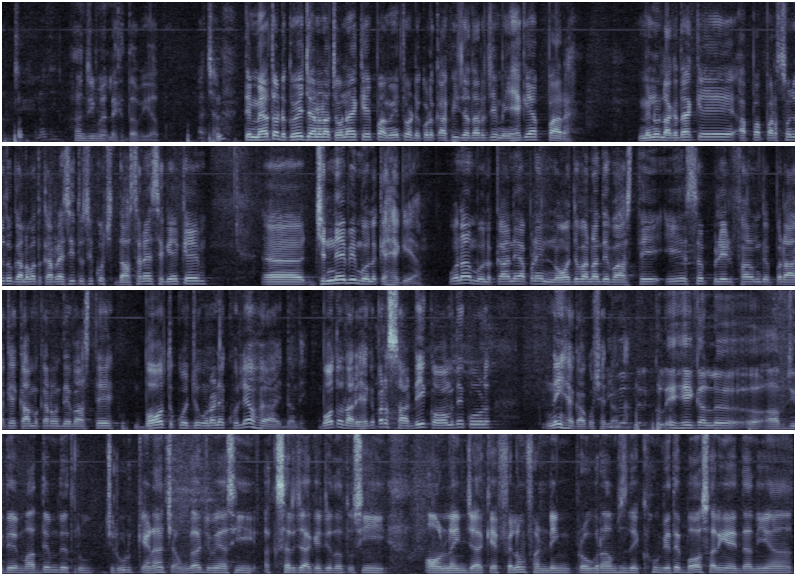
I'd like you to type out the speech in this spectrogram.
ਹਾਂਜੀ ਮੈਂ ਲਿਖਦਾ ਵੀ ਆਪ। ਅੱਛਾ। ਤੇ ਮੈਂ ਤੁਹਾਡੇ ਕੋਲ ਇਹ ਜਾਣਨਾ ਚਾਹੁੰਦਾ ਕਿ ਭਾਵੇਂ ਤੁਹਾਡੇ ਕੋਲ ਕਾਫੀ ਜ਼ਿਆਦਾ ਰੁਝੇਵੇਂ ਹੈਗੇ ਆ, ਪਰ ਮੈਨੂੰ ਲੱਗਦਾ ਕਿ ਆਪਾਂ ਪਰਸੋਂ ਜਦੋਂ ਗੱਲਬਾਤ ਕਰ ਰਹੇ ਸੀ, ਤੁਸੀਂ ਕੁਝ ਦੱਸ ਰਹੇ ਸੀਗੇ ਕਿ ਜਿੰਨੇ ਵੀ ਮੁਲਕ ਹੈਗੇ ਆ, ਉਹਨਾਂ ਮੁਲਕਾਂ ਨੇ ਆਪਣੇ ਨੌਜਵਾਨਾਂ ਦੇ ਵਾਸਤੇ, ਇਸ ਪਲੇਟਫਾਰਮ ਦੇ ਉੱਪਰ ਆ ਕੇ ਕੰਮ ਕਰਨ ਦੇ ਵਾਸਤੇ ਬਹੁਤ ਕੁਝ ਉਹਨਾਂ ਨੇ ਖੁੱਲਿਆ ਹੋਇਆ ਇਦਾਂ ਦੇ। ਬਹੁਤ ਅਦਾਰੇ ਹੈਗੇ, ਪਰ ਸਾਡੀ ਕੌਮ ਦੇ ਕੋਲ ਨਹੀਂ ਹੈਗਾ ਕੁਛ ਇਦਾਂ ਦਾ। ਬਿਲਕੁਲ ਇਹ ਗੱਲ ਆਪ ਜੀ ਦੇ ਮਾਧਿਅਮ ਦੇ ਥਰੂ ਜ਼ਰੂਰ ਕਹਿਣਾ ਚਾਹੂੰਗਾ। ਜਿਵੇਂ ਅਸੀਂ ਅਕਸਰ ਜਾ ਕੇ ਜਦੋਂ ਤੁਸੀਂ ਆਨਲਾਈਨ ਜਾ ਕੇ ਫਿਲਮ ਫੰਡਿੰਗ ਪ੍ਰੋਗਰਾਮਸ ਦੇਖੋਗੇ ਤੇ ਬਹੁਤ ਸਾਰੀਆਂ ਇਦਾਂ ਦੀਆਂ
